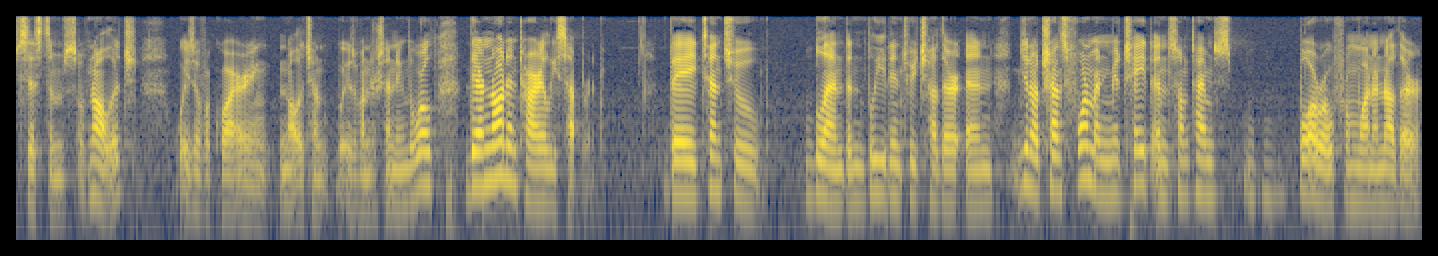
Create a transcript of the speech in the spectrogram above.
systems of knowledge, ways of acquiring knowledge and ways of understanding the world, they're not entirely separate. They tend to blend and bleed into each other and you know transform and mutate and sometimes borrow from one another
